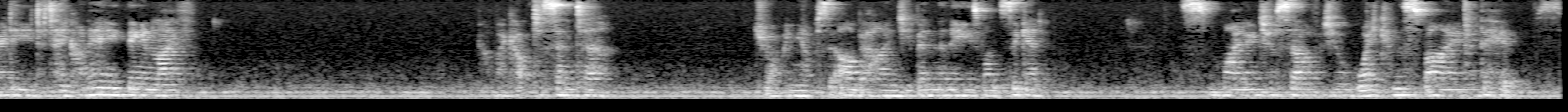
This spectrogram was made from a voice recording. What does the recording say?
ready to take on anything in life. Come back up to centre, dropping the opposite arm behind you, bend the knees once again. Smiling to yourself as you awaken the spine and the hips.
